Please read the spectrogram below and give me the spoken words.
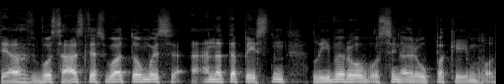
der, was heißt, das war damals einer der besten Libero, was es in Europa gegeben hat.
